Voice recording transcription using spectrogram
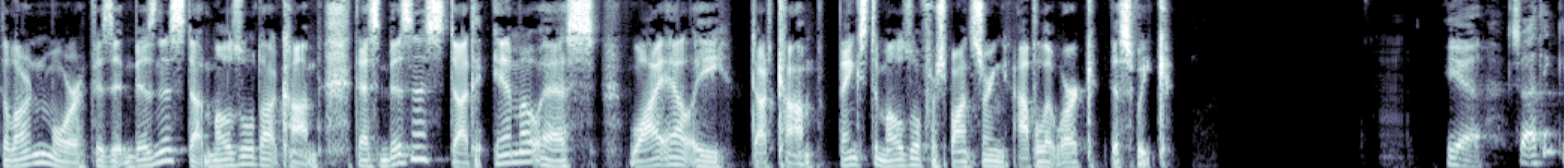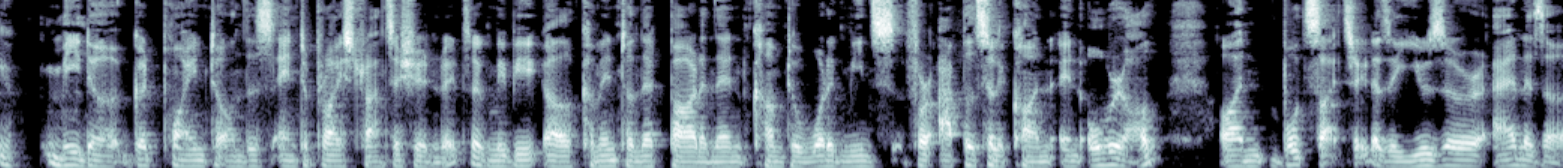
To learn more, visit business.mosyle.com. That's business.mosyle.com. Thanks to Mosyle for sponsoring Apple at Work this week. Yeah. So I think you made a good point on this enterprise transition, right? So maybe I'll comment on that part and then come to what it means for Apple Silicon and overall on both sides, right? As a user and as an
